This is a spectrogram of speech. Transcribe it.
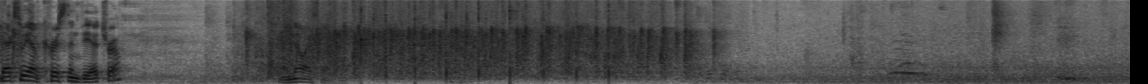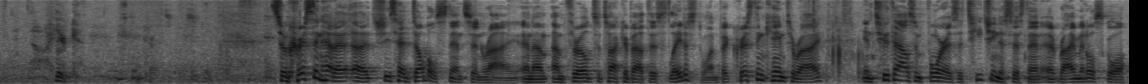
Next, we have Kristen Vietro. I know I saw that. Oh, Here. So Kristen had a, uh, she's had double stints in Rye, and I'm, I'm thrilled to talk about this latest one. But Kristen came to Rye in 2004 as a teaching assistant at Rye Middle School,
